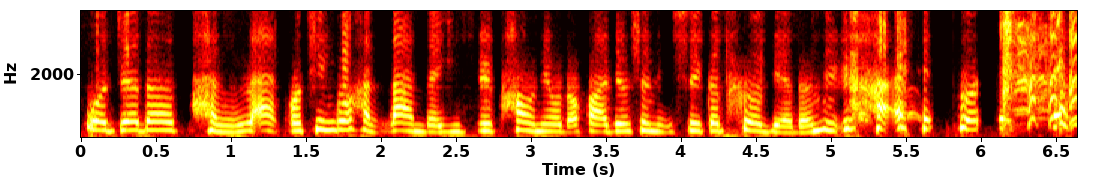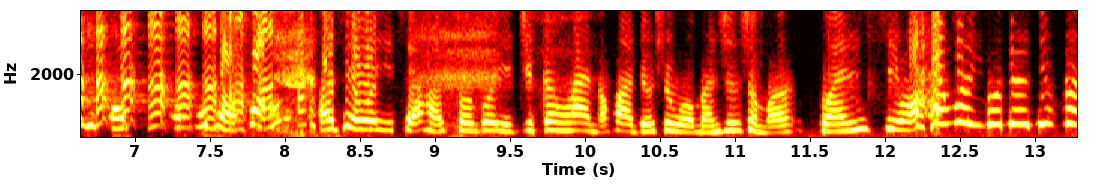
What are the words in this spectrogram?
我觉得很烂，我听过很烂的一句泡妞的话，就是你是一个特别的女孩。而且我以前还说过一句更烂的话，就是我们是什么关系？我还问过这句话，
